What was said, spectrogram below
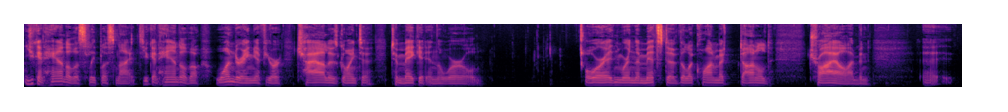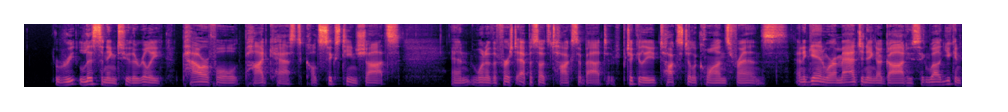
You can handle the sleepless nights. You can handle the wondering if your child is going to, to make it in the world. Or we're in the midst of the Laquan McDonald trial. I've been uh, re- listening to the really powerful podcast called 16 Shots and one of the first episodes talks about, particularly talks to Laquan's friends. And again, we're imagining a God who's saying, "Well, you can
